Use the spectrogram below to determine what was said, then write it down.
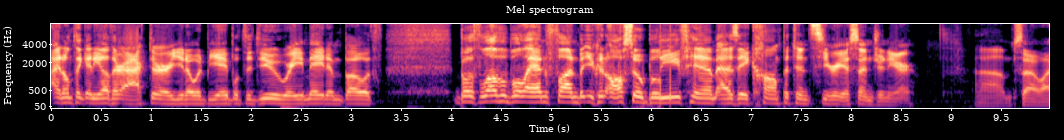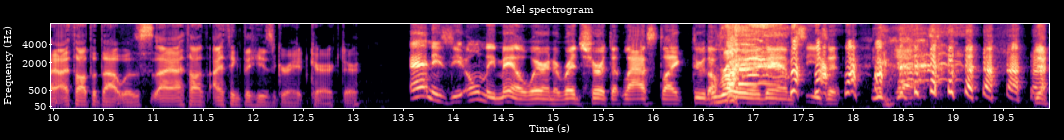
I don't think any other actor you know would be able to do, where he made him both both lovable and fun, but you can also believe him as a competent, serious engineer. Um, so I, I thought that that was I, I thought I think that he's a great character. And he's the only male wearing a red shirt that lasts like through the Right. whole damn season. Yeah. yeah.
